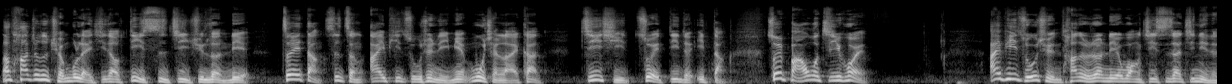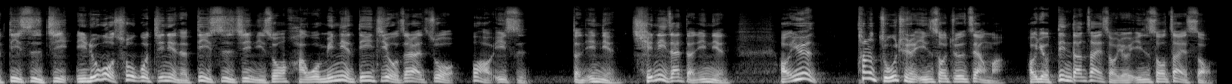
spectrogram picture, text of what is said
那它就是全部累积到第四季去认列。这一档是整 IP 族群里面目前来看基期最低的一档，所以把握机会。IP 族群它的认列旺季是在今年的第四季，你如果错过今年的第四季，你说好，我明年第一季我再来做，不好意思，等一年，请你再等一年。好，因为它的族群的营收就是这样嘛。好，有订单在手，有营收在手，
